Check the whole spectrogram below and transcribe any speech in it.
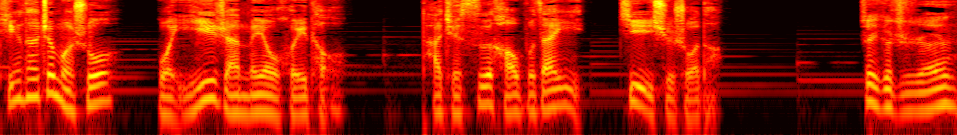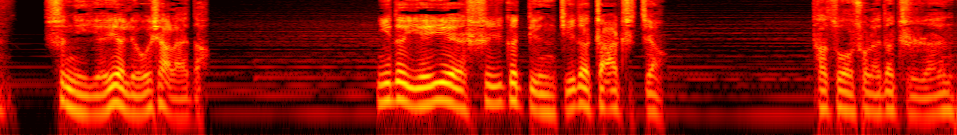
听他这么说，我依然没有回头，他却丝毫不在意，继续说道：“这个纸人是你爷爷留下来的。你的爷爷是一个顶级的扎纸匠，他做出来的纸人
